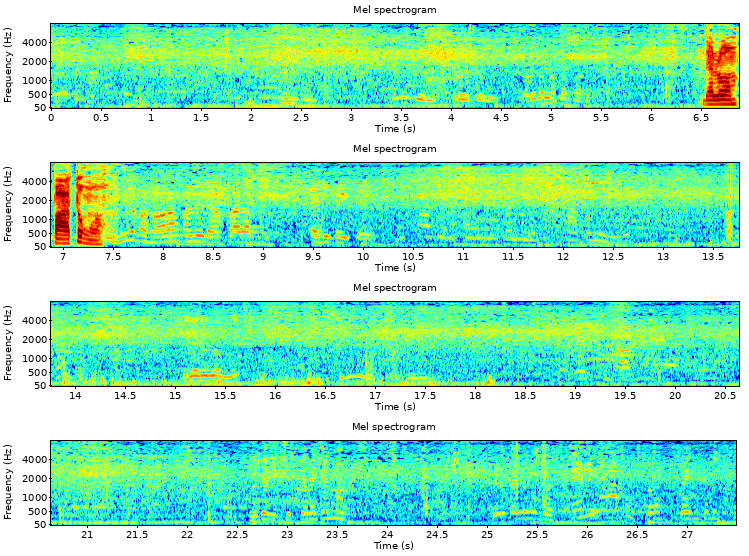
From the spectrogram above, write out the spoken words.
Dalawang patong oh. Hindi na kasama, ano lang, parang elevator. Kilala lang yun. Madyan, exit ka na dyan, ma. Na tayo lumabas. Tara, ready kami.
